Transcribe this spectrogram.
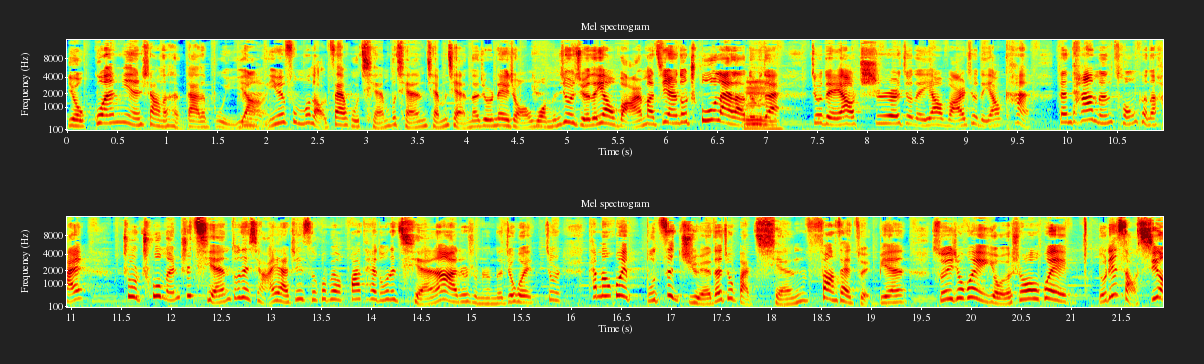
有观念上的很大的不一样，因为父母老在乎钱不钱、钱不钱的，就是那种我们就觉得要玩嘛，既然都出来了，对不对？就得要吃，就得要玩，就得要看。但他们从可能还。就是出门之前都在想，哎呀，这次会不会花太多的钱啊？就是什么什么的，就会就是他们会不自觉的就把钱放在嘴边，所以就会有的时候会有点扫兴，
